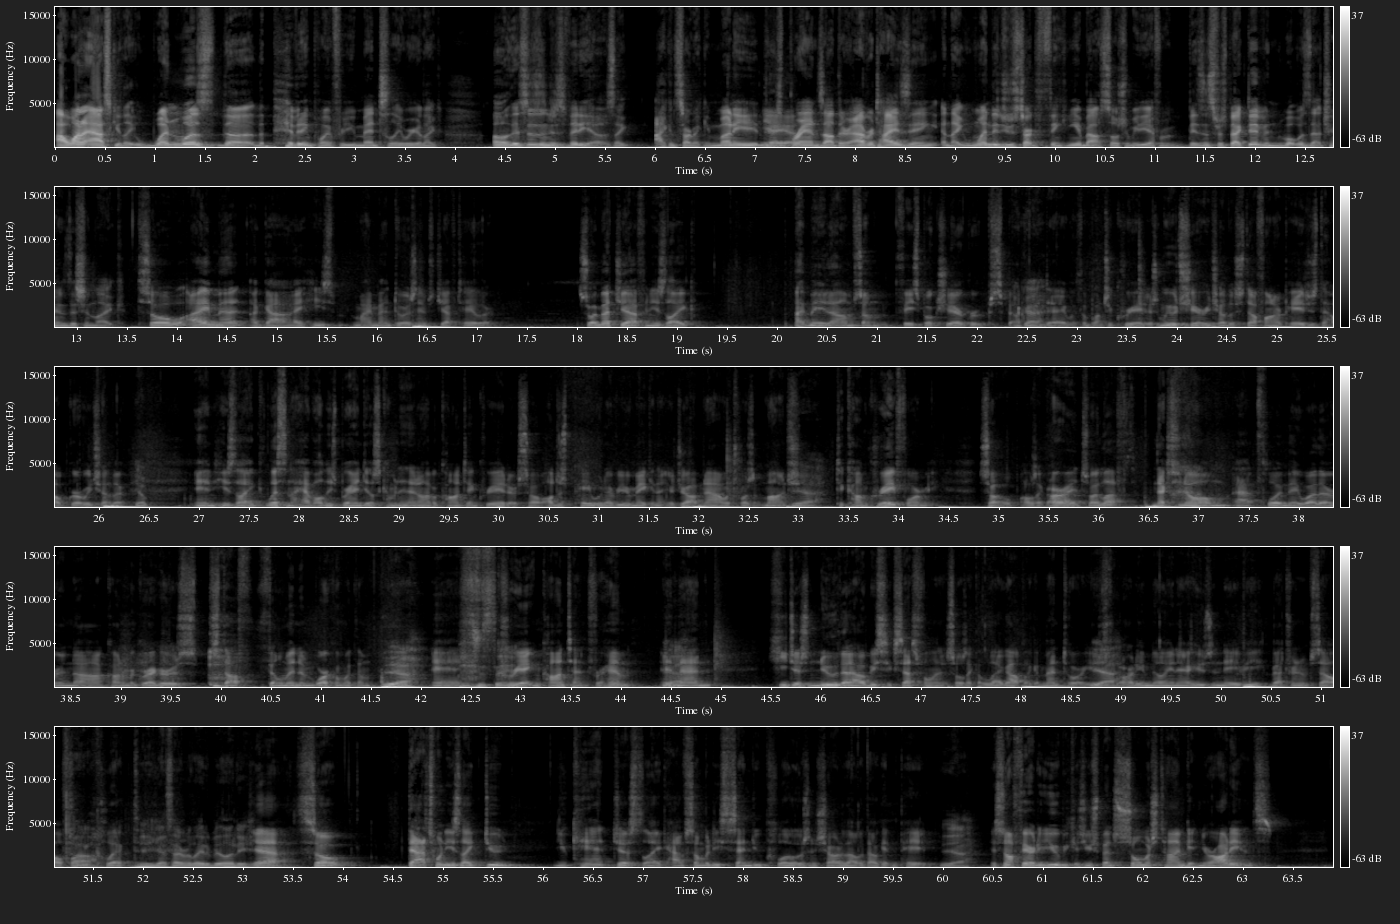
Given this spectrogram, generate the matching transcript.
I want to ask you, like, when was the the pivoting point for you mentally, where you're like, oh, this isn't just videos. Like, I can start making money. There's yeah. brands out there advertising, and like, when did you start thinking about social media from a business perspective, and what was that transition like? So I met a guy. He's my mentor. His name's Jeff Taylor. So I met Jeff, and he's like, I made um, some Facebook share groups back in the day with a bunch of creators, and we would share each other's stuff on our pages to help grow each other. Yep. And he's like, "Listen, I have all these brand deals coming in. I don't have a content creator, so I'll just pay whatever you're making at your job now, which wasn't much, Yeah. to come create for me." So I was like, "All right." So I left. Next, you know, I'm at Floyd Mayweather and uh, Conor McGregor's stuff, filming and working with them Yeah. and creating content for him. And Yeah. then he just knew that I would be successful in it, so it was like a leg up, like a mentor. He Yeah. was already a millionaire. He was a Navy veteran himself, Wow. we clicked. Yeah, you guys had relatability. Yeah, so that's when he's like, dude, you can't just like have somebody send you clothes and shout it out without getting paid. Yeah. It's not fair to you because you spend so much time getting your audience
